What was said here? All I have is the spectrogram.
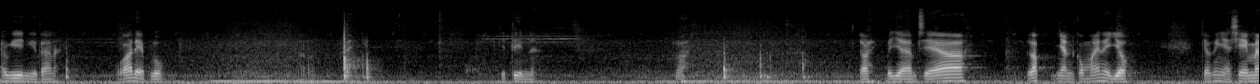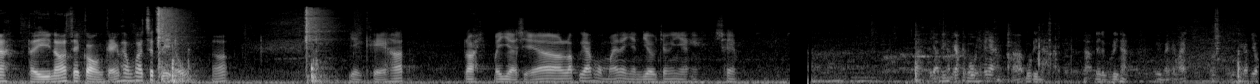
áo ghi người ta nè, quá đẹp luôn. Cái tin nè. Rồi. Rồi, bây giờ em sẽ lắp nhanh con máy này vô cho cái nhà xem ha, thì nó sẽ còn cản thống phát xích đầy đủ. Đó. Dàn khe hết rồi bây giờ sẽ lắp ráp con máy này nhanh vô cho các nhà xem. Dạ, giờ bô nha. Đó, bô đi nè đây là bô đi nè. Nguyên bản cái máy. Rồi, vô.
